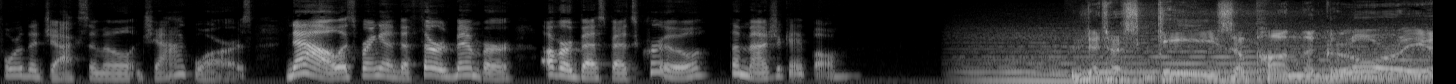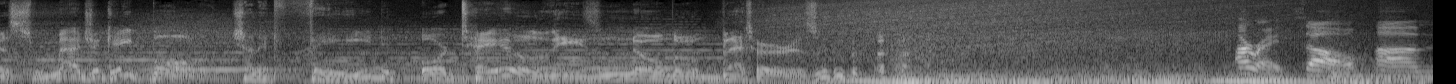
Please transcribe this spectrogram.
for the Jacksonville Jaguars. Now let's bring in the third member of our Best Bets crew, the Magic 8 Ball. Let us gaze upon the glorious magic eight ball. Shall it fade or tail these noble bettors? All right, so um,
